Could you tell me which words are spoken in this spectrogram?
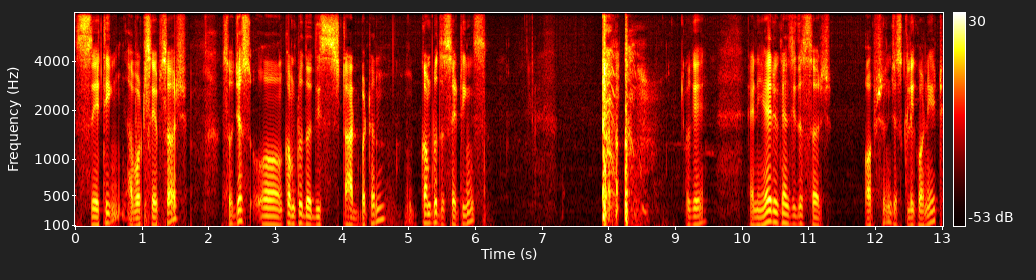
setting about safe search. So just uh, come to the this start button. Come to the settings. Okay. And here you can see the search option. Just click on it.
